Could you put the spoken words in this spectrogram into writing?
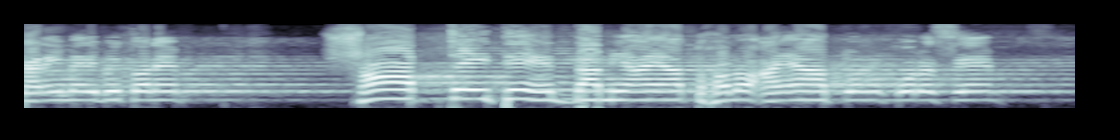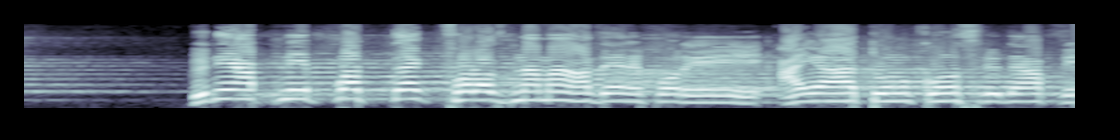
কারিমের ভিতরে সবচাইতে দামি আয়াত হলো আয়াতুল করেছে যদি আপনি প্রত্যেক ফরজ নামাজের পরে আয়াতুল কোরস যদি আপনি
